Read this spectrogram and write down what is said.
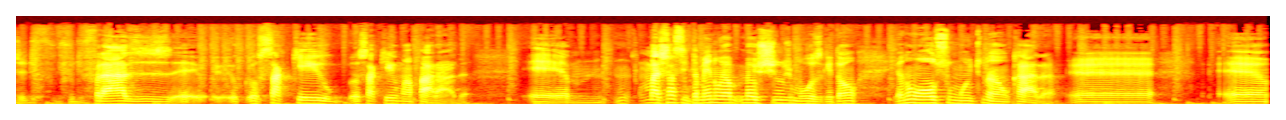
de, de- de frases. É, Eu, eu saquei, eu saquei uma parada. É, mas assim, também não é meu estilo de música, então eu não ouço muito, não, cara. É, é,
